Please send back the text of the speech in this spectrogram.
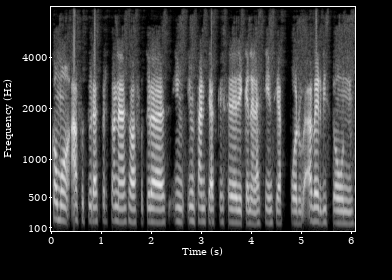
como a futuras personas o a futuras in- infancias que se dediquen a la ciencia por haber visto un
